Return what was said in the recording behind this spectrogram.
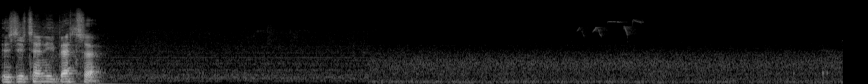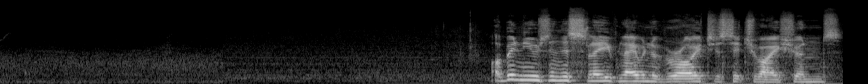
Is it any better? I've been using this sleeve now in a variety of situations.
